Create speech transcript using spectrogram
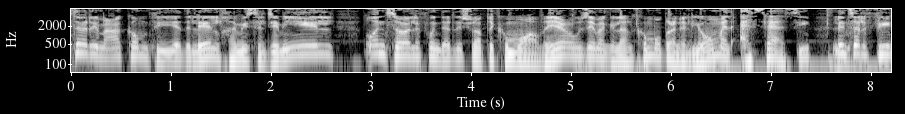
مستمرين معاكم في يد الليل الخميس الجميل ونسولف وندردش ونعطيكم مواضيع وزي ما قلنا لكم موضوعنا اليوم الأساسي اللي نسولف فيه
